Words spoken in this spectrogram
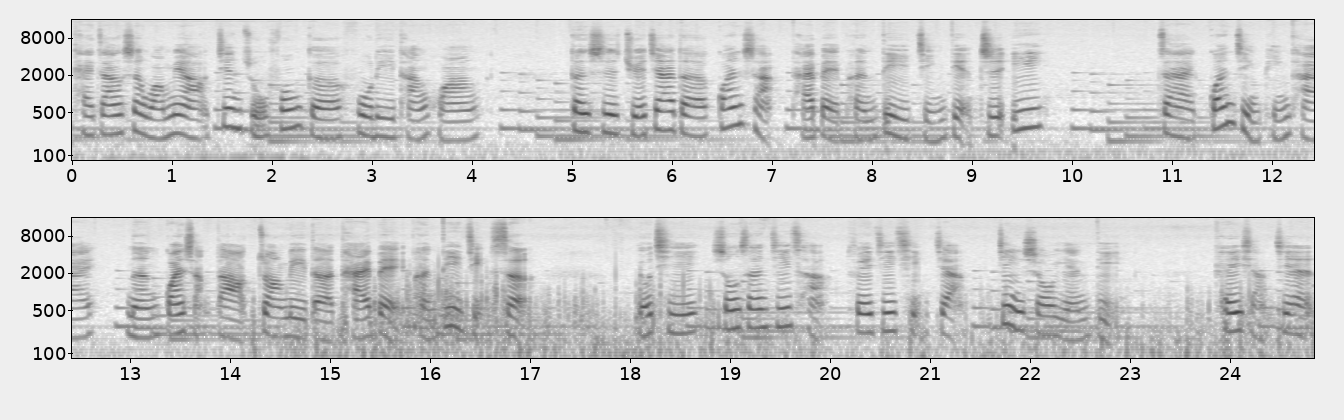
开张圣王庙建筑风格富丽堂皇，更是绝佳的观赏台北盆地景点之一。在观景平台能观赏到壮丽的台北盆地景色，尤其松山机场飞机请降尽收眼底，可以想见。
